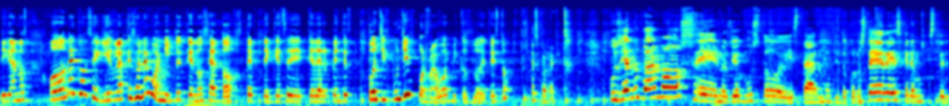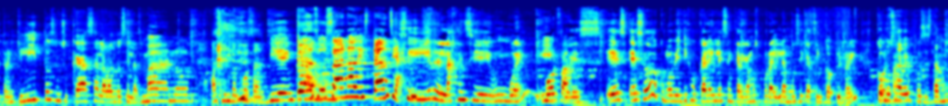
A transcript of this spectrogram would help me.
díganos. O dónde conseguirla, que suene bonito y que no sea dubstep, de que, se, que de repente es punchis punchis, por favor, because lo detesto. Es correcto. Pues ya nos vamos, eh, nos dio gusto estar un ratito con ustedes, queremos que estén tranquilitos en su casa, lavándose las manos, haciendo cosas bien. Con su sana distancia. Sí, relájense un buen. Y Porfa. pues es eso, como bien dijo Karen, les encargamos por ahí la música sin copyright. Como Porfa. sabe, pues estamos...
